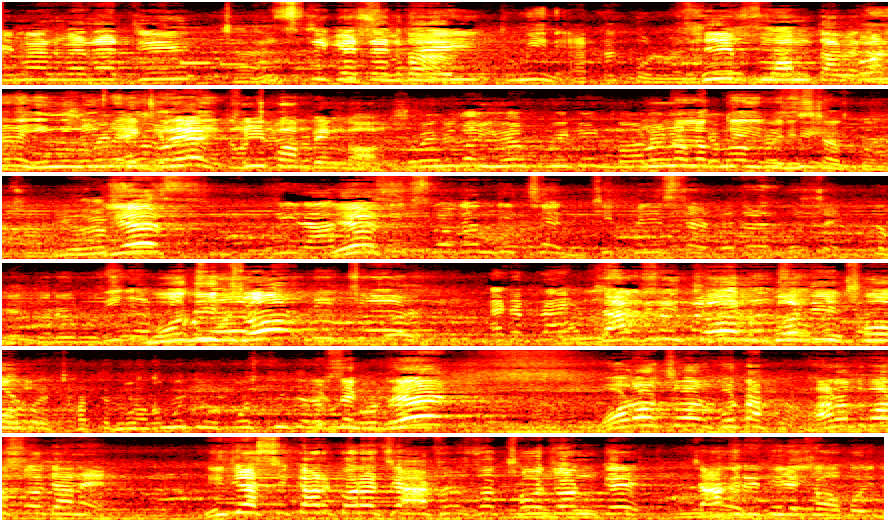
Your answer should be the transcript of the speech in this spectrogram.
বিমান ব্যানার্জি ইনস্টিগেটেড বাই তুমি একা করবে chief Mamata Banerjee of Bengal বড় চোর গোটা ভারতবর্ষ জানে। নিজে স্বীকার করেছে আঠারোশো ছ জনকে চাকরি দিয়েছে অবৈধ।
